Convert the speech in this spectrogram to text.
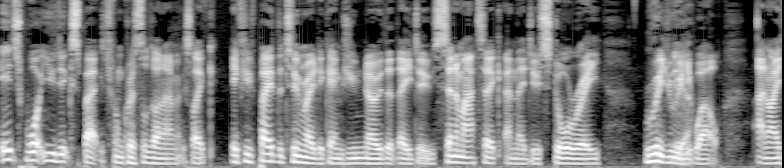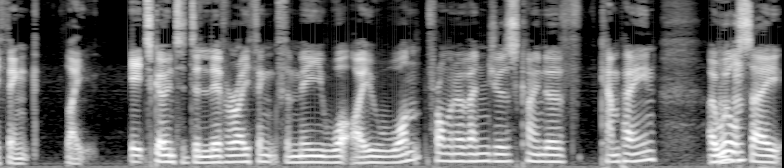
it's what you'd expect from Crystal Dynamics. Like if you've played the Tomb Raider games, you know that they do cinematic and they do story really, really Yeah. well. And I think like it's going to deliver. I think for me, what I want from an Avengers kind of campaign. I will Mhm. say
